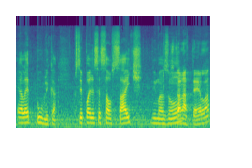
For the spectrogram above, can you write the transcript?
ela é pública. Você pode acessar o site do Amazon. Está na tela.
